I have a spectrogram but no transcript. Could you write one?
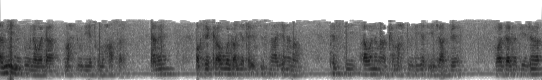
أمين بونا ولا محدودية محاصرة يعني وقتك أول رأية استثنائية نما ترسي أو نما كمحدودية إيجاد به وهذا نتيجة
